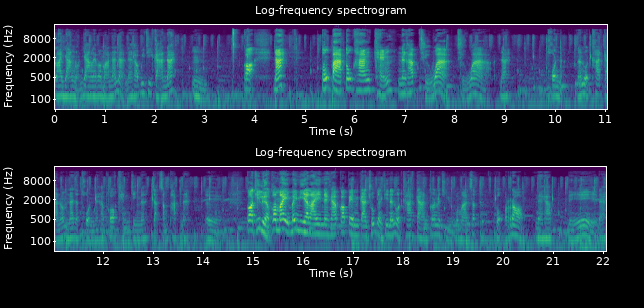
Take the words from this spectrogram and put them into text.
ปลายยางหนอนยางอะไรประมาณนั้นน่ะนะครับวิธีการนะอืมก็นะตรงปากตรงคางแข็งนะครับ ถือว่าถือว่านะทนอะนะหนวดคาดการณ์ว่ามันน่าจะทนนะครับ เพราะแข็งจริงนะจากสัมผัสนะเออก็ที่เหลือก็ไม่ไม่มีอะไรนะครับ ก็เป็นการชุบอย่างที่นันหนวดคาดการณ์ก็น่าจะอยู่ประมาณสัก6รอบนะครับนี่นะ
